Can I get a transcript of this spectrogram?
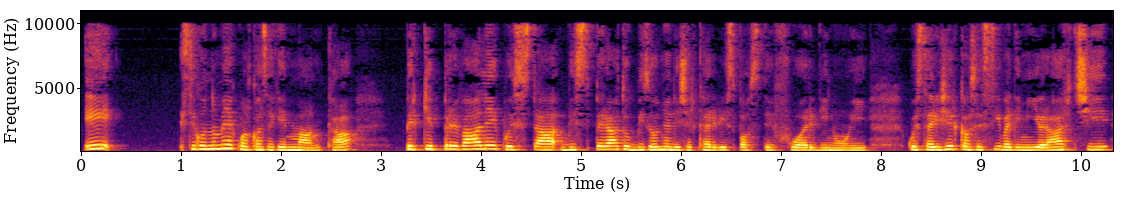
E secondo me è qualcosa che manca perché prevale questo disperato bisogno di cercare risposte fuori di noi, questa ricerca ossessiva di migliorarci,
